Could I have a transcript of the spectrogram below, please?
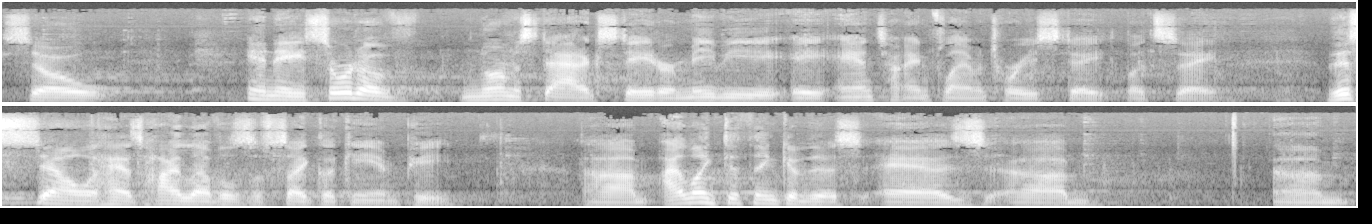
So, in a sort of normostatic state or maybe a anti-inflammatory state, let's say, this cell has high levels of cyclic AMP. Um, I like to think of this as um, um,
